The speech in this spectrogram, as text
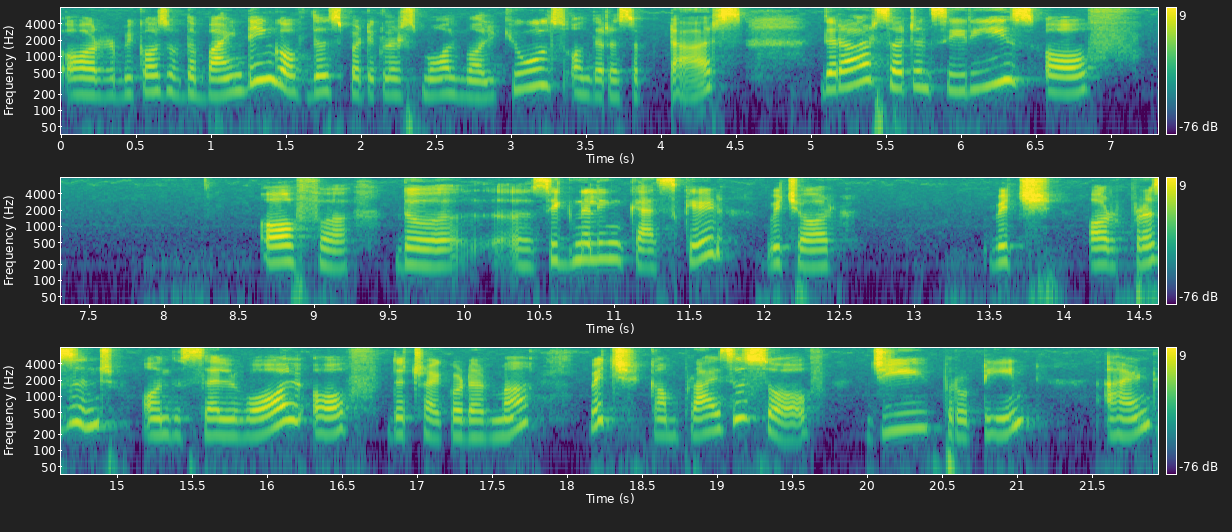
or because of the binding of this particular small molecules on the receptors there are certain series of of uh, the uh, signaling cascade which are which are present on the cell wall of the trichoderma which comprises of G protein and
